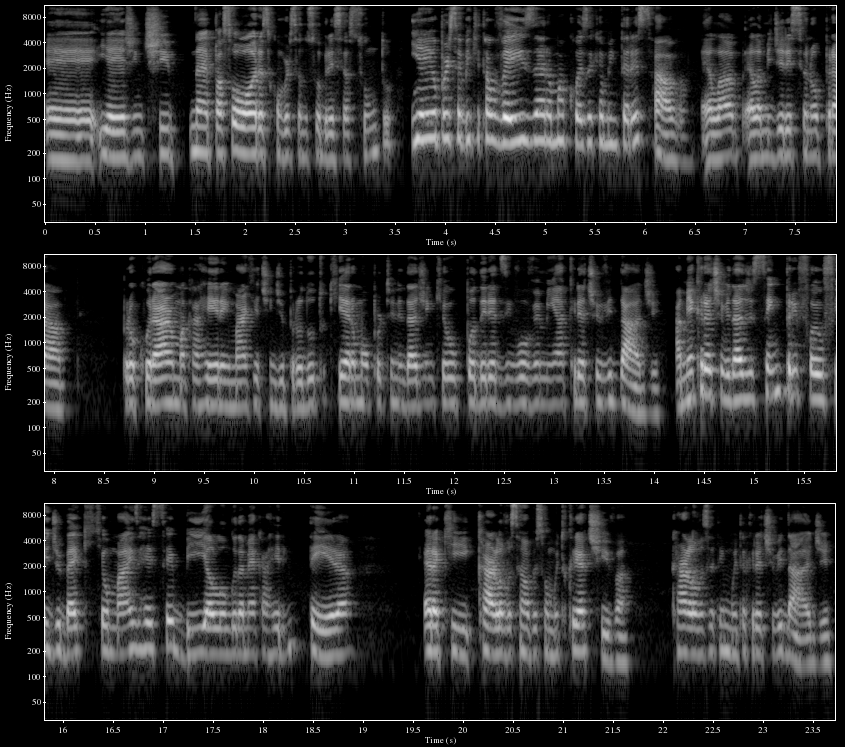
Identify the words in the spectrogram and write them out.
É, e aí a gente, né, passou horas conversando sobre esse assunto. E aí eu percebi que talvez era uma coisa que eu me interessava. Ela, ela me direcionou para procurar uma carreira em marketing de produto, que era uma oportunidade em que eu poderia desenvolver minha criatividade. A minha criatividade sempre foi o feedback que eu mais recebi ao longo da minha carreira inteira. Era que, Carla, você é uma pessoa muito criativa. Carla, você tem muita criatividade.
